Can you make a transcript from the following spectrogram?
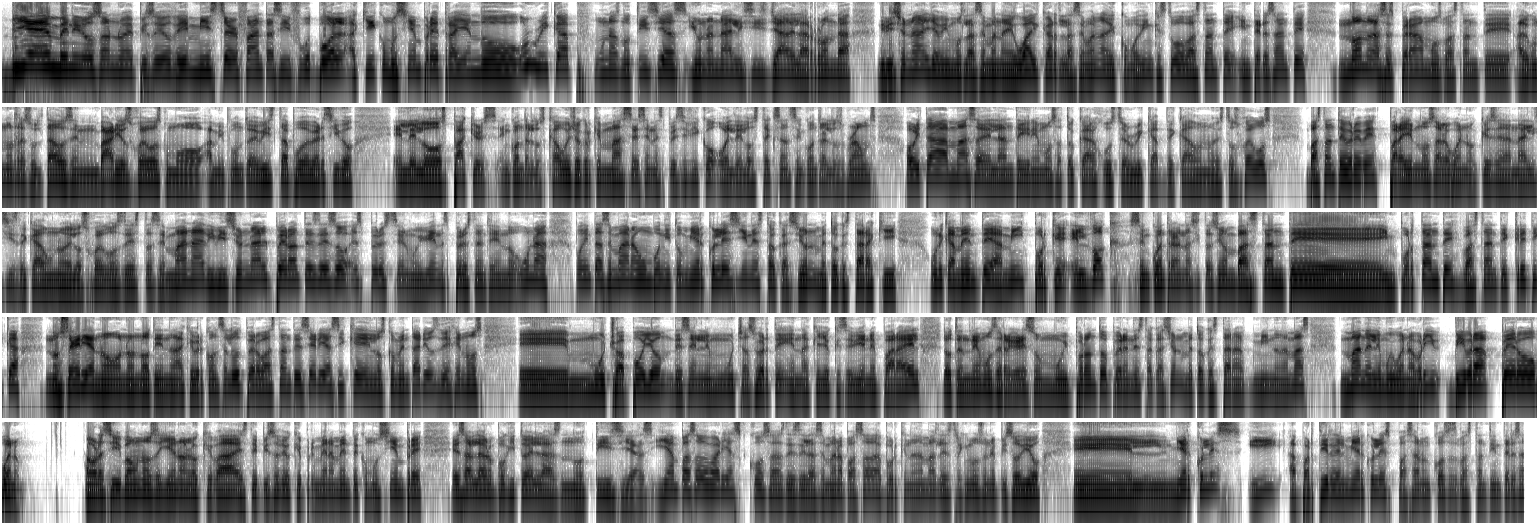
Bienvenidos a un nuevo episodio de Mr. Fantasy Football. Aquí, como siempre, trayendo un recap, unas noticias y un análisis ya de la ronda divisional. Ya vimos la semana de Wildcard, la semana de Comodín, que estuvo bastante interesante. No nos las esperábamos bastante. Algunos resultados en varios juegos, como a mi punto de vista, pudo haber sido el de los Packers en contra de los Cowboys. Yo creo que más es en específico, o el de los Texans en contra de los Browns. Ahorita, más adelante, iremos a tocar justo el recap de cada uno de estos juegos. Bastante breve para irnos a lo bueno, que es el análisis de cada uno de los juegos de esta semana divisional. Pero antes de eso, espero estén muy bien, espero estén teniendo una bonita semana, un bonito miércoles. Y en esta ocasión me toca estar aquí únicamente a mí, porque el Doc se encuentra en una situación bastante importante, bastante crítica, no seria, no, no, no tiene nada que ver con salud, pero bastante seria. Así que en los comentarios déjenos eh, mucho apoyo, deseenle mucha suerte en aquello que se viene para él. Lo tendremos de regreso muy pronto, pero en esta ocasión me toca estar a mí nada más. Muy buena vibra, pero bueno, Ahora sí, vámonos de lleno a lo que va este episodio, que primeramente, como siempre, es hablar un poquito de las noticias. Y han pasado varias cosas desde la semana pasada, porque nada más les trajimos un episodio el miércoles y a partir del miércoles pasaron cosas bastante interesantes.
